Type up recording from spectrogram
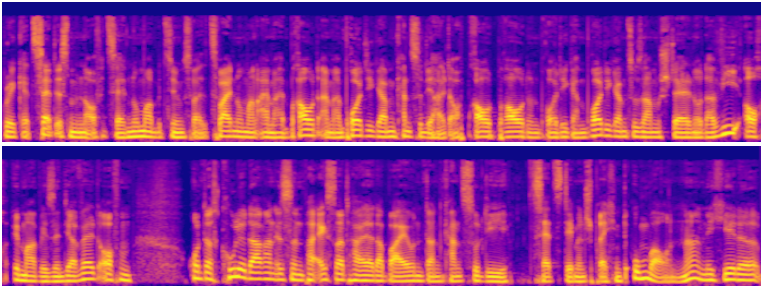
Brickhead-Set, ist mit einer offiziellen Nummer, beziehungsweise zwei Nummern, einmal Braut, einmal Bräutigam. Kannst du dir halt auch Braut, Braut und Bräutigam, Bräutigam zusammenstellen oder wie auch immer. Wir sind ja weltoffen. Und das Coole daran ist, sind ein paar Extrateile dabei und dann kannst du die Sets dementsprechend umbauen. Ne? Nicht jede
